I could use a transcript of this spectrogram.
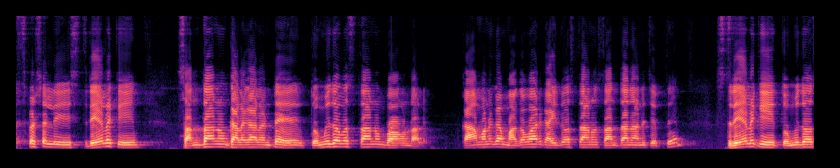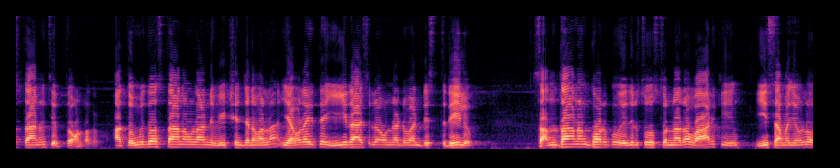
ఎస్పెషల్లీ స్త్రీలకి సంతానం కలగాలంటే తొమ్మిదవ స్థానం బాగుండాలి. కామన్గా మగవారికి ఐదవ స్థానం సంతానాన్ని చెప్తే స్త్రీలకి తొమ్మిదో స్థానం చెప్తూ ఉంటారు. ఆ తొమ్మిదో స్థానంలాన్ని వీక్షించడం వల్ల ఎవరైతే ఈ రాశిలో ఉన్నటువంటి స్త్రీలు సంతానం కొరకు ఎదురు చూస్తున్నారో వారికి ఈ సమయంలో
